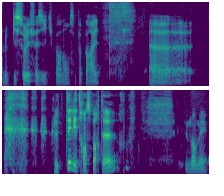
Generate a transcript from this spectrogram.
le pistolet phasique, pardon, c'est pas pareil. Euh, le télétransporteur, Non, mais.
